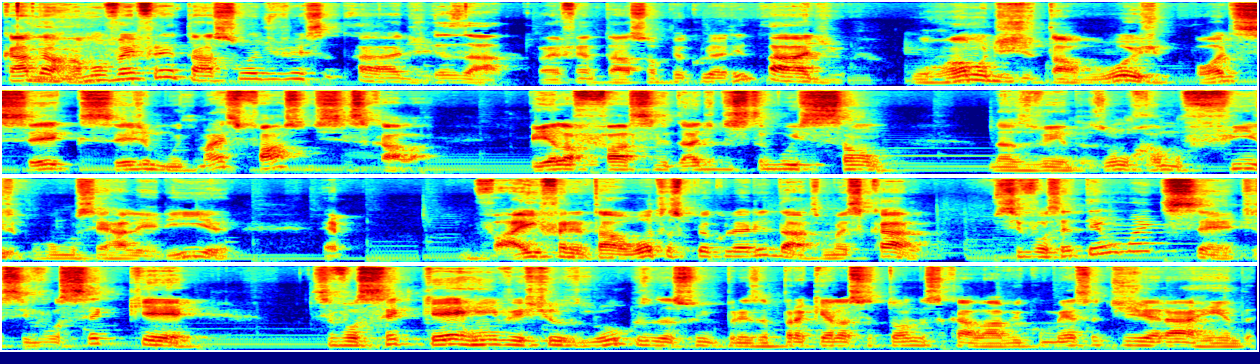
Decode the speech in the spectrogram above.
cada ramo vai enfrentar a sua diversidade. Exato. Vai enfrentar a sua peculiaridade. O ramo digital hoje pode ser que seja muito mais fácil de se escalar pela facilidade de distribuição das vendas. Um ramo físico como serralheria é, vai enfrentar outras peculiaridades. Mas, cara, se você tem um mindset, se você quer se você quer reinvestir os lucros da sua empresa para que ela se torne escalável e comece a te gerar renda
